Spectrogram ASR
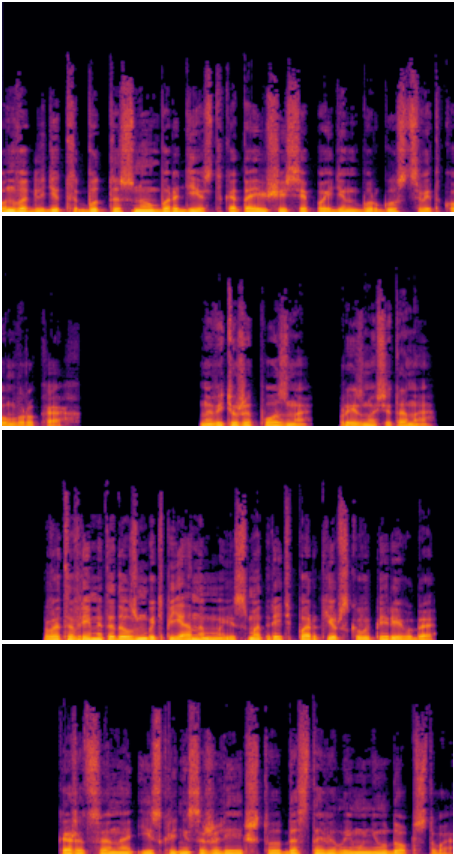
Он выглядит будто сноубордист, катающийся по Эдинбургу с цветком в руках. «Но ведь уже поздно», — произносит она. «В это время ты должен быть пьяным и смотреть парк юрского периода». Кажется, она искренне сожалеет, что доставила ему неудобства.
